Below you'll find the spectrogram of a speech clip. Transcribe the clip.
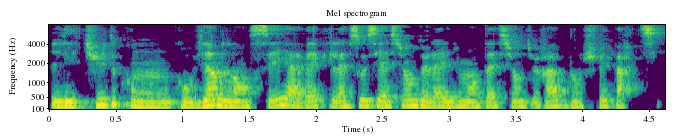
l'étude qu'on vient de lancer avec l'association de l'alimentation durable dont je fais partie.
